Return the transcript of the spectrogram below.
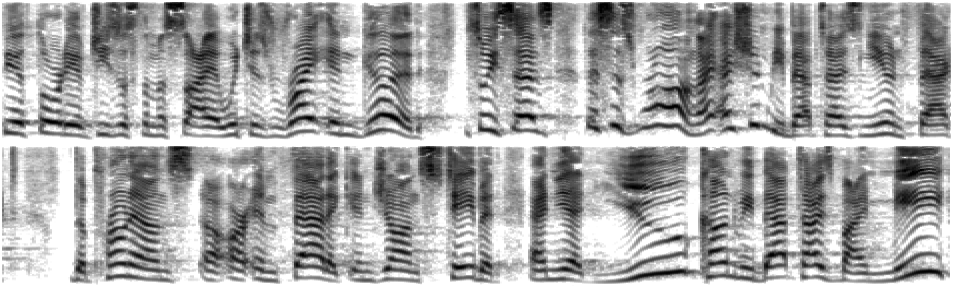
the authority of Jesus the Messiah, which is right and good. So he says, this is wrong. I, I shouldn't be baptizing you. In fact, the pronouns uh, are emphatic in John's statement, and yet you come to be baptized by me?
